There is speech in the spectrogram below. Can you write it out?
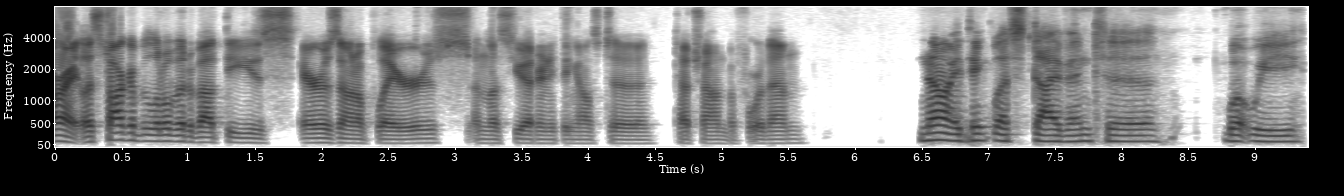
all right, let's talk a little bit about these Arizona players. Unless you had anything else to touch on before then. No, I think let's dive into what we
